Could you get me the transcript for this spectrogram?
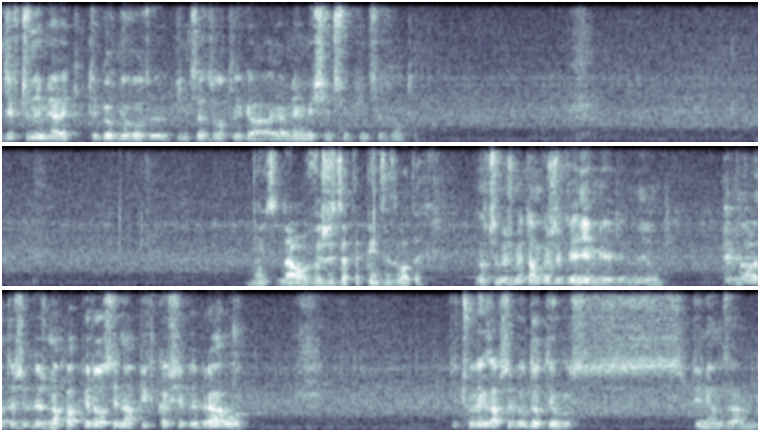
Dziewczyny miały tygodniowo 500 zł, a ja miałem miesięcznie 500 zł. No i co, dało wyżyć za te 500 zł? Znaczy myśmy tam wyżywienie mieli, no nie? No ale to się wiesz, na papierosy, na piwko się wybrało. I człowiek zawsze był do tyłu z, z pieniądzami.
